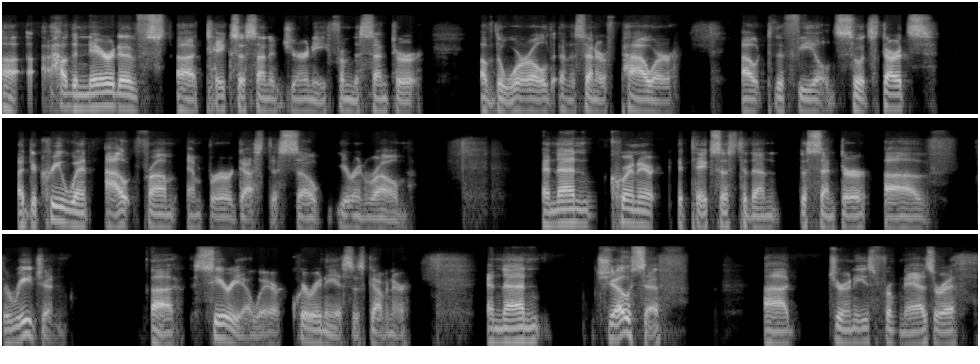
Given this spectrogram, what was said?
Uh, how the narrative uh, takes us on a journey from the center of the world and the center of power out to the fields. So it starts. A decree went out from Emperor Augustus. So you're in Rome, and then Quirinius, it takes us to then the center of the region, uh, Syria, where Quirinius is governor. And then Joseph uh, journeys from Nazareth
